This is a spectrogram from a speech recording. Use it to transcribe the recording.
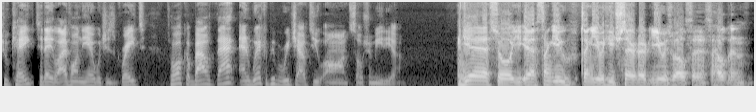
2K today, live on the air, which is great. Talk about that and where can people reach out to you on social media? Yeah, so yeah, thank you, thank you. A huge shout out to you as well for for helping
